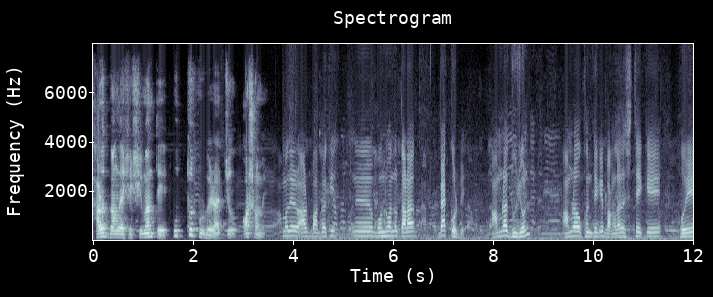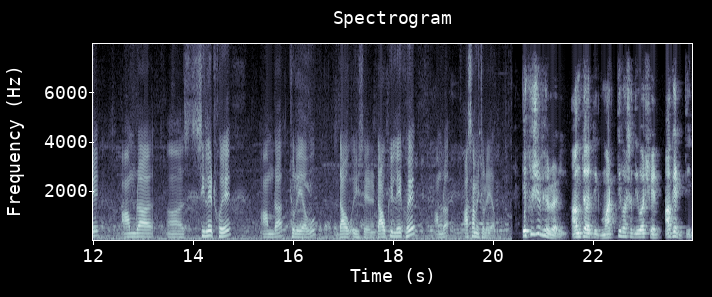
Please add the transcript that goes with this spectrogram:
ভারত বাংলাদেশের সীমান্তে উত্তর পূর্বের রাজ্য অসমে। আমাদের আর বাদবাকি বন্ধু বান্ধব তারা ব্যাক করবে। আমরা দুজন, আমরা ওখান থেকে বাংলাদেশ থেকে হয়ে আমরা সিলেট হয়ে আমরা চলে যাব ডাউ ডাউকি লেক হয়ে আমরা আসামে চলে যাব। একুশে ফেব্রুয়ারি, আন্তর্জাতিক মাতৃভাষা দিবসের আগের দিন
